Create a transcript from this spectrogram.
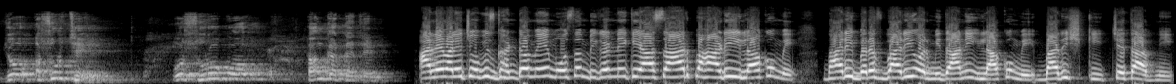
जो असुर थे, वो सुरों को तंग करते थे। आने वाले 24 घंटों में मौसम बिगड़ने के आसार, पहाड़ी इलाकों में भारी बर्फबारी और मैदानी इलाकों में बारिश की चेतावनी।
